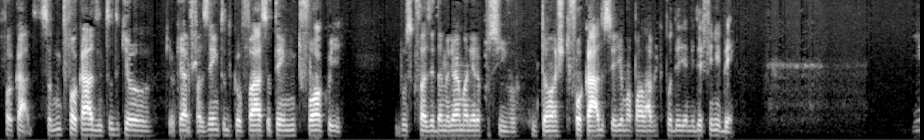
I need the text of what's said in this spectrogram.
focado. Sou muito focado em tudo que eu, que eu quero fazer, em tudo que eu faço. Eu tenho muito foco e busco fazer da melhor maneira possível. Então, acho que focado seria uma palavra que poderia me definir bem. E,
